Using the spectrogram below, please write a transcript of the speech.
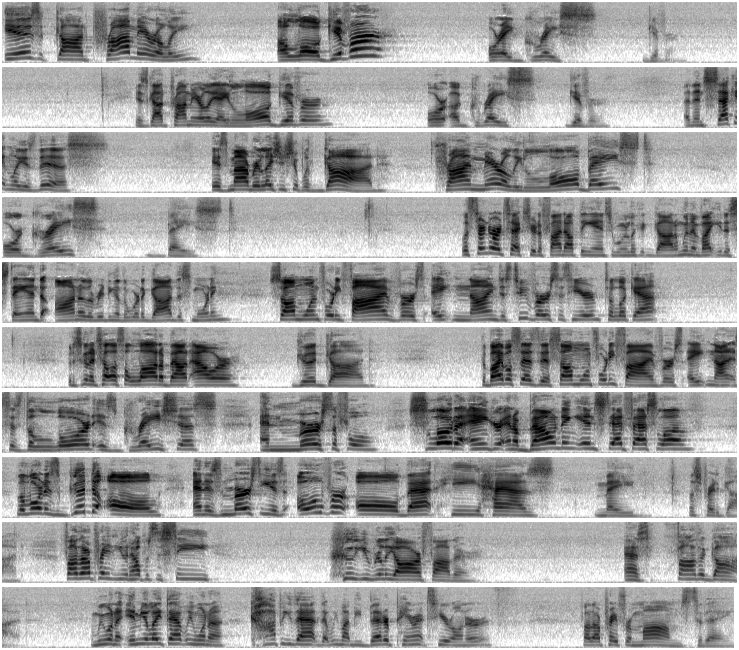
Is God primarily a lawgiver or a grace giver? Is God primarily a lawgiver or a grace giver? And then, secondly, is this Is my relationship with God primarily law based or grace based? Let's turn to our text here to find out the answer when we look at God. I'm going to invite you to stand to honor the reading of the Word of God this morning. Psalm 145, verse 8 and 9, just two verses here to look at but it's going to tell us a lot about our good God. The Bible says this Psalm 145, verse 8 and 9. It says, The Lord is gracious and merciful, slow to anger, and abounding in steadfast love. The Lord is good to all, and his mercy is over all that he has made. Let's pray to God. Father, I pray that you would help us to see who you really are, Father, as Father God. And we want to emulate that. We want to copy that, that we might be better parents here on earth. Father, I pray for moms today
